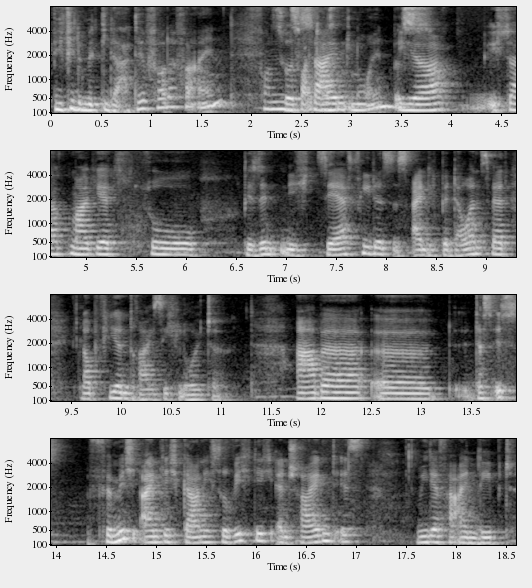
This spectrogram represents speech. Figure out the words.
Wie viele Mitglieder hat der Förderverein von Zur 2009 Zeit, bis? Ja, ich sag mal jetzt so, wir sind nicht sehr viele, es ist eigentlich bedauernswert, ich glaube 34 Leute. Aber äh, das ist für mich eigentlich gar nicht so wichtig. Entscheidend ist, wie der Verein lebt.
